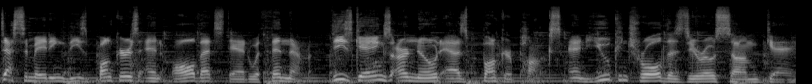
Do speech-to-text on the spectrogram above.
decimating these bunkers and all that stand within them. These gangs are known as bunker punks, and you control the Zero Sum Gang,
